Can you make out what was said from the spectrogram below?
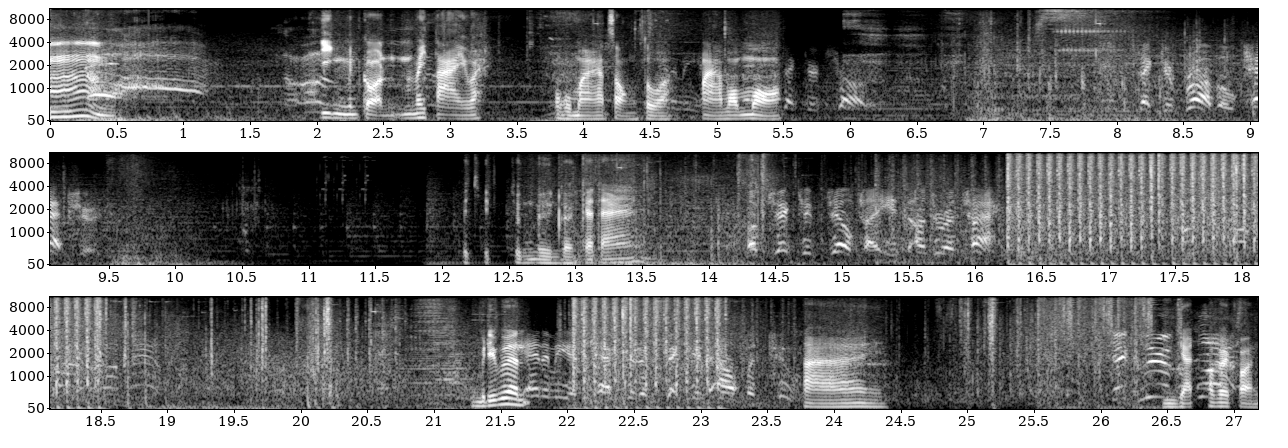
อืม ยิงมันก่อนไม่ตายวะ โอ้โหมากันสองตัว มาพร้อมหมอ Sector Charlie. Sector Bravo captured. ไปจิตจุดอื่นก่อนก็ได้ Objective Delta is under attack. ไม่ได้เพื่อน The enemy has captured Objective Alpha 2. ตายยัดเข้าไปก่อน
